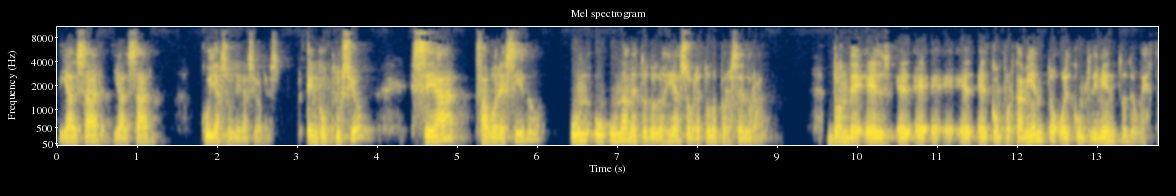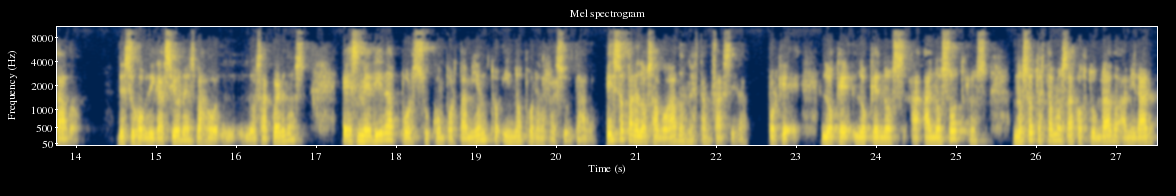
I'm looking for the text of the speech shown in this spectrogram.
y alzar y alzar cuyas obligaciones. En conclusión, se ha favorecido una metodología sobre todo procedural, donde el, el comportamiento o el cumplimiento de un Estado de sus obligaciones bajo los acuerdos es medida por su comportamiento y no por el resultado. Eso para los abogados no es tan fácil, ¿ah? porque lo que, lo que nos, a, nosotros, nosotros estamos acostumbrados a mirar,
